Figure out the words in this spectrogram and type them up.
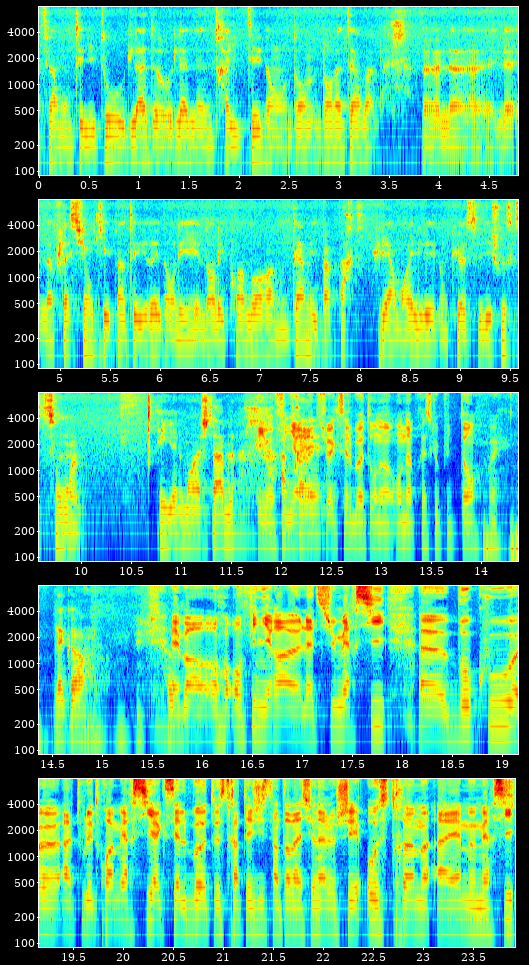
faire monter les taux au-delà de, au-delà de la neutralité dans, dans, l'intervalle. Euh, l'inflation qui est intégrée dans les, dans les points morts à long terme n'est pas particulièrement élevée. Donc euh, c'est des choses qui sont euh, également achetable. Et on finira là-dessus, Axel Bott, on a, on a, presque plus de temps. D'accord. Eh ben, on, finira euh, là-dessus. Merci euh, beaucoup euh, à tous les trois. Merci Axel Bott, stratégiste international chez Ostrom AM. Merci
